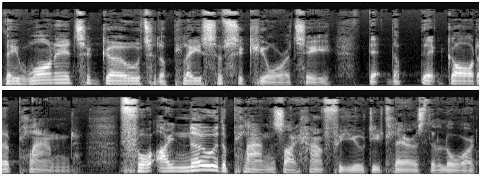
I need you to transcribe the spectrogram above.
They wanted to go to the place of security that, the, that God had planned. For I know the plans I have for you, declares the Lord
